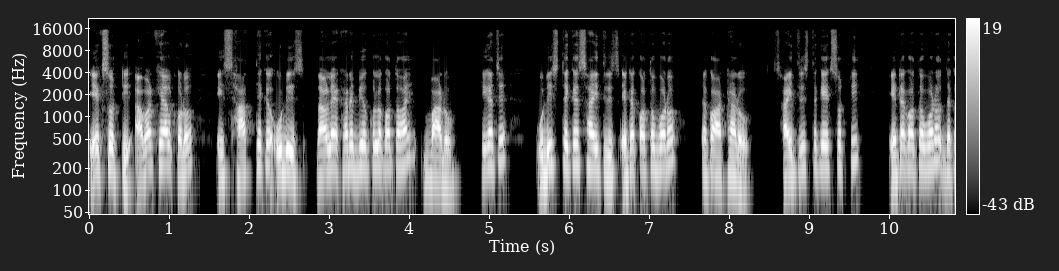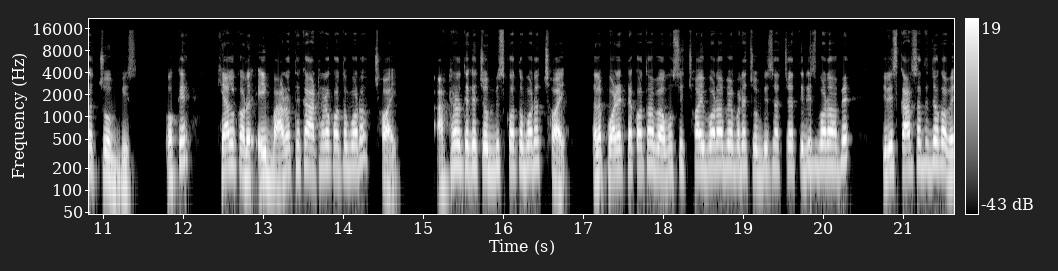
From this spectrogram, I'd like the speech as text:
একষট্টি। আবার খেয়াল করো, এই সাত থেকে উনিশ, তাহলে এখানে বিয়োগ করলে কত হয়? বারো, ঠিক আছে? উনিশ থেকে সাঁত্রিশ এটা কত বড়? দেখো আঠারো সাঁত্রিশ থেকে একষট্টি, এটা কত বড়? দেখো চব্বিশ, ওকে? খেয়াল করো, এই বারো থেকে আঠারো কত বড়? ছয়, আঠারো থেকে চব্বিশ কত বড়? ছয় তাহলে পরেরটা কথা হবে? অবশ্যই ছয় বড় হবে মানে চব্বিশ আর ছয়, তিরিশ বড় হবে। তিরিশ কার সাথে যোগ হবে?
